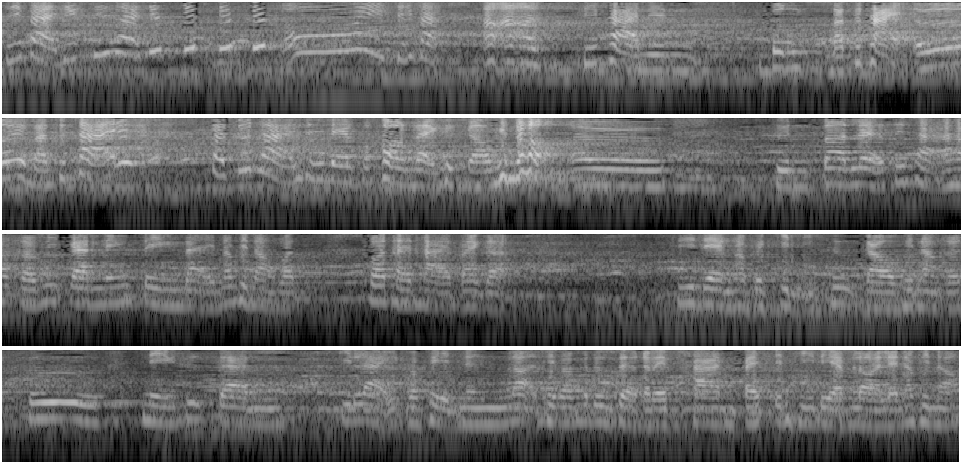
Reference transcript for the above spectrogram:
สีผ่ายึกสีผ่ายึกยึกยึกยึกโอ้ยสีผ่าเอาเอาเอาสีผ่าเนี่ยเบิ้งบัตรสุดท้ายเอ้ยบัตรสุดท้ายบัตรสุดท้ายสีแดงประคองได้คือเก่าพี่น้องเออ ขึ้นตอนแรกสีผ่าครับก็มีการเน้งติงได้เนาะพี่น้องว่าพอถ่ายถ่ายไปก็สีแดงเอาไปกินอีกคือเก่าพี่น้องก็คือนี่คือการกีฬาอีกประเภทหนึ่งเนาะที่ว่ามาดูเสือกันเลยผ่านไปเป็นทีเรียบร้อยแล้วเนาะพี่น้อง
